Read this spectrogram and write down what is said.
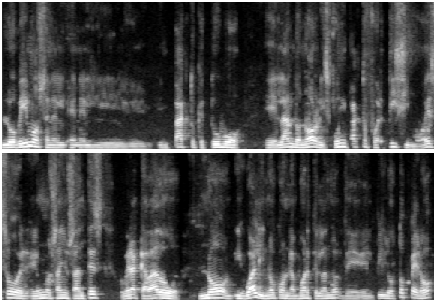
Lo vimos en el, en el impacto que tuvo eh, Lando Norris, fue un impacto fuertísimo. Eso unos años antes hubiera acabado no igual y no con la muerte del piloto, pero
